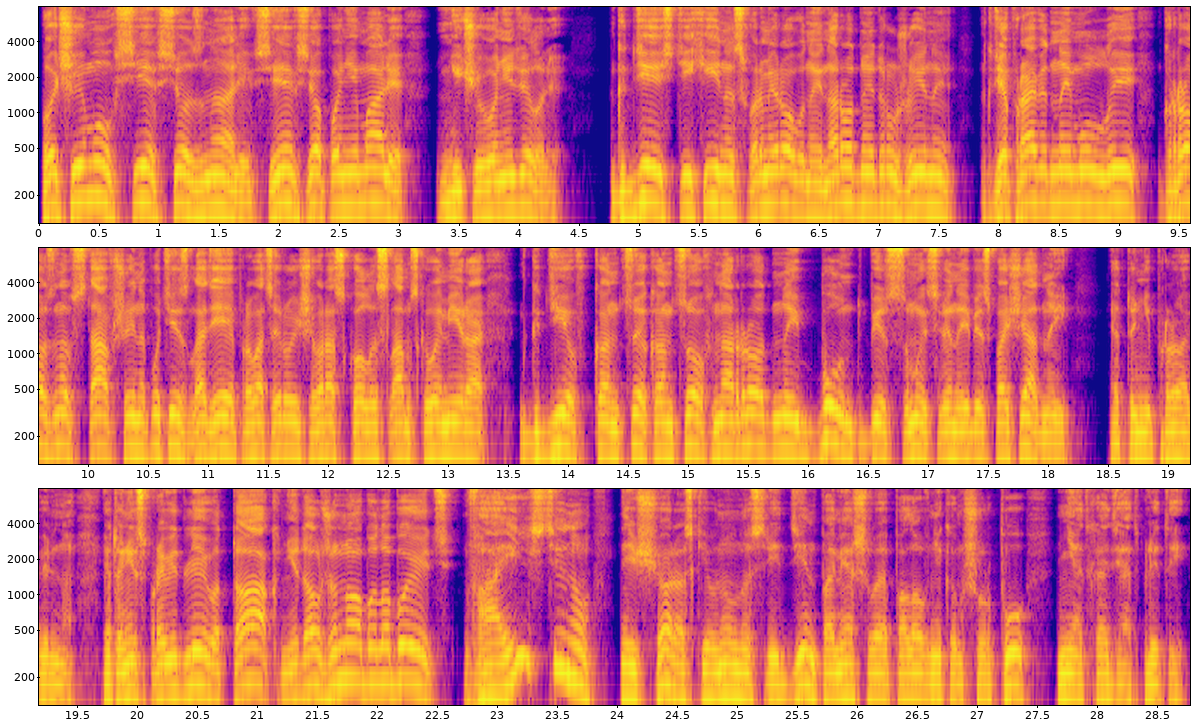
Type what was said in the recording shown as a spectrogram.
Почему все все знали, все все понимали, ничего не делали? Где стихийно сформированные народные дружины, где праведные муллы, грозно вставшие на пути злодея, провоцирующего раскол исламского мира, где, в конце концов, народный бунт бессмысленный и беспощадный. Это неправильно, это несправедливо, так не должно было быть. Воистину, еще раз кивнул Насреддин, помешивая половником шурпу, не отходя от плиты.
